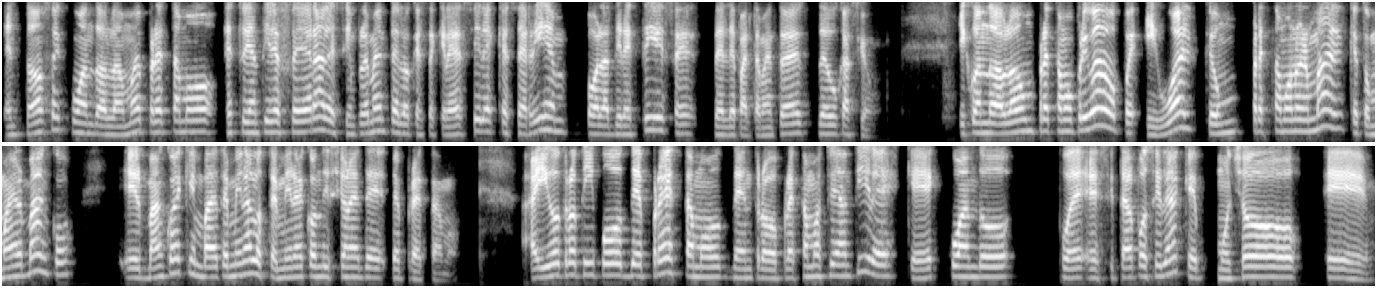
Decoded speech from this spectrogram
Entonces, cuando hablamos de préstamos estudiantiles federales, simplemente lo que se quiere decir es que se rigen por las directrices del Departamento de, Educación. Y cuando hablamos de un préstamo privado, pues igual que un préstamo normal que toma el banco, el banco es quien va a determinar los términos y condiciones de, préstamo. Hay otro tipo de préstamo dentro de préstamos estudiantiles que es cuando puede existir la posibilidad que muchos eh,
